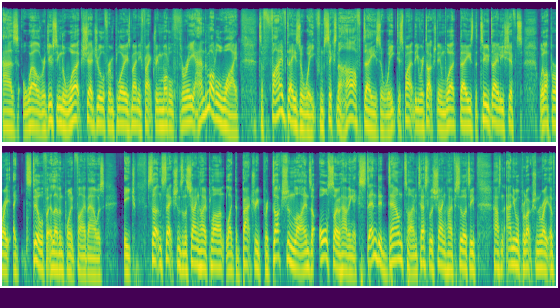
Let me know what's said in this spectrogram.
as well, reducing the work schedule for employees manufacturing Model 3 and Model Y to five days a week from six and a half days a week. Despite the reduction in work days, the two daily shifts will operate uh, still for 11.5 hours each. Certain sections of the Shanghai plant, like the battery production lines, are also having extended downtime. Tesla's Shanghai facility has an annual production rate of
